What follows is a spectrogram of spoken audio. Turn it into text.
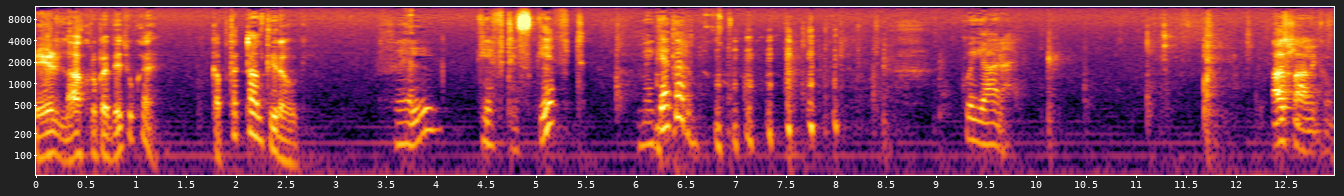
ڈیڑھ لاکھ روپے دے چکا ہے۔ کب تک ٹالتی رہو گی؟ Well gift is gift. میں کیا کروں؟ کوئی آ رہا ہے۔ السلام علیکم۔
